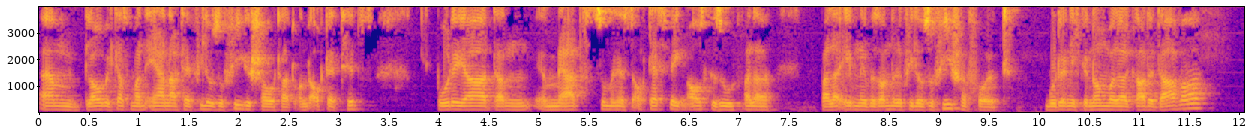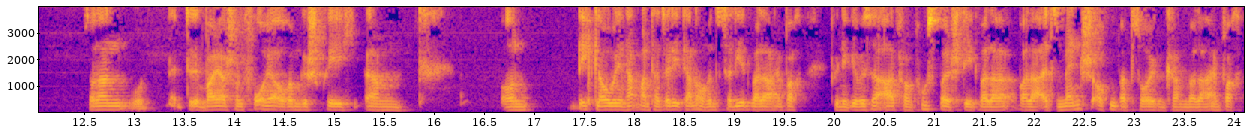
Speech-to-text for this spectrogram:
ähm, glaube ich, dass man eher nach der Philosophie geschaut hat. Und auch der Titz wurde ja dann im März zumindest auch deswegen ausgesucht, weil er, weil er eben eine besondere Philosophie verfolgt. Wurde nicht genommen, weil er gerade da war, sondern der war ja schon vorher auch im Gespräch. Ähm, und ich glaube, den hat man tatsächlich dann auch installiert, weil er einfach für eine gewisse Art von Fußball steht, weil er, weil er als Mensch auch überzeugen kann, weil er einfach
